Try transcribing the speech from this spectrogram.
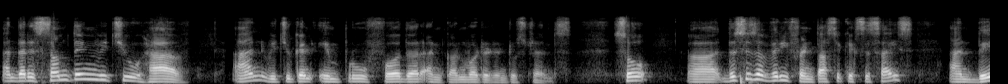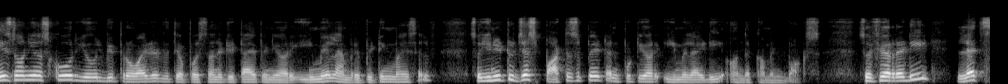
And there is something which you have and which you can improve further and convert it into strengths. So uh, this is a very fantastic exercise and based on your score you will be provided with your personality type in your email. I'm repeating myself. So you need to just participate and put your email id on the comment box. So if you're ready let's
